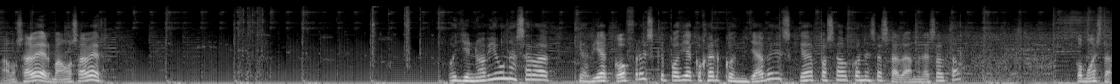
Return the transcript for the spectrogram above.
Vamos a ver, vamos a ver. Oye, ¿no había una sala que había cofres que podía coger con llaves? ¿Qué ha pasado con esa sala? ¿Me la he saltado? Como esta.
